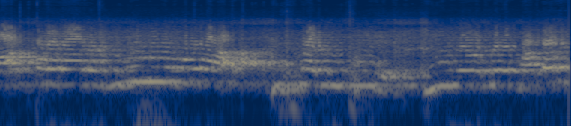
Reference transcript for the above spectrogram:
వాస్తవాలన్నింటినీ కూడా విస్మరించి ఈ రోజు మతం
